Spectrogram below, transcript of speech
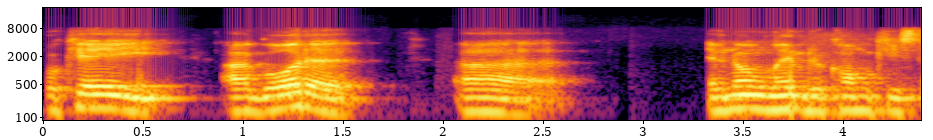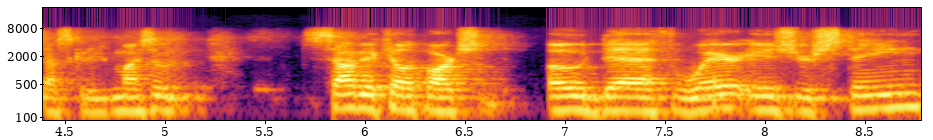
Porque agora, uh, eu não lembro como que está escrito, mas eu, sabe aquela parte, Oh death, where is your sting?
